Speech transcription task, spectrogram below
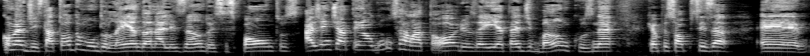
Como eu disse, está todo mundo lendo, analisando esses pontos. A gente já tem alguns relatórios aí, até de bancos, né? Que o pessoal precisa é,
